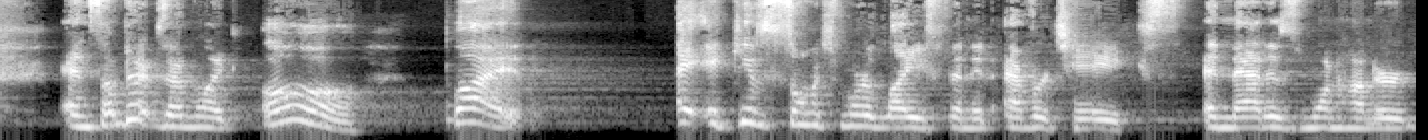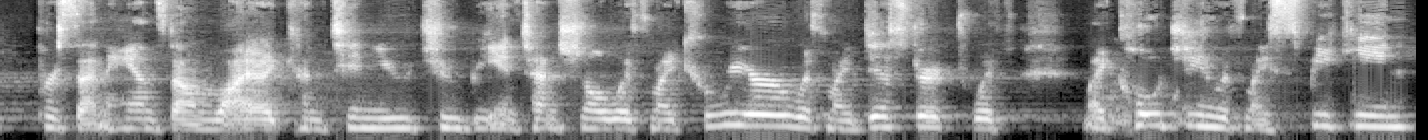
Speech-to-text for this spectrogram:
and sometimes I'm like, oh, but it gives so much more life than it ever takes. And that is 100% hands down why I continue to be intentional with my career, with my district, with my coaching, with my speaking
